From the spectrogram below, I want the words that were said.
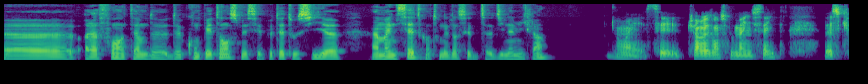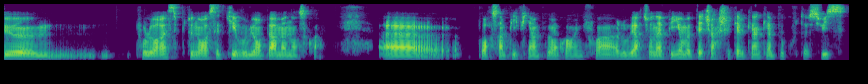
Euh, à la fois en termes de, de compétences, mais c'est peut-être aussi euh, un mindset quand on est dans cette dynamique-là. Ouais, c'est tu as raison sur le mindset parce que pour le reste c'est plutôt une recette qui évolue en permanence quoi. pour simplifier un peu encore une fois, à l'ouverture d'un pays, on va peut-être chercher quelqu'un qui est un peu couteau suisse,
